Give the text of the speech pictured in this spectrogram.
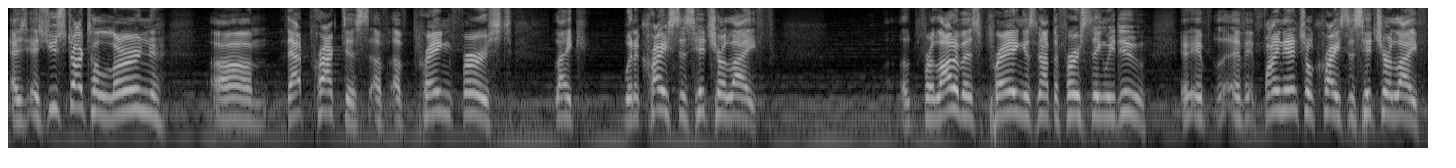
as, as you start to learn um, that practice of, of praying first, like when a crisis hits your life, for a lot of us, praying is not the first thing we do. If, if a financial crisis hits your life,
